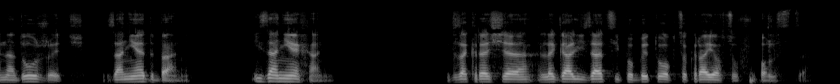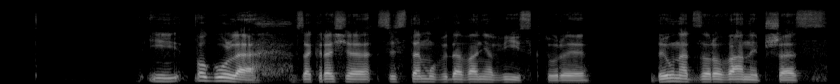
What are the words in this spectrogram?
nadużyć, zaniedbań i zaniechań w zakresie legalizacji pobytu obcokrajowców w Polsce. I w ogóle w zakresie systemu wydawania wiz, który był nadzorowany przez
